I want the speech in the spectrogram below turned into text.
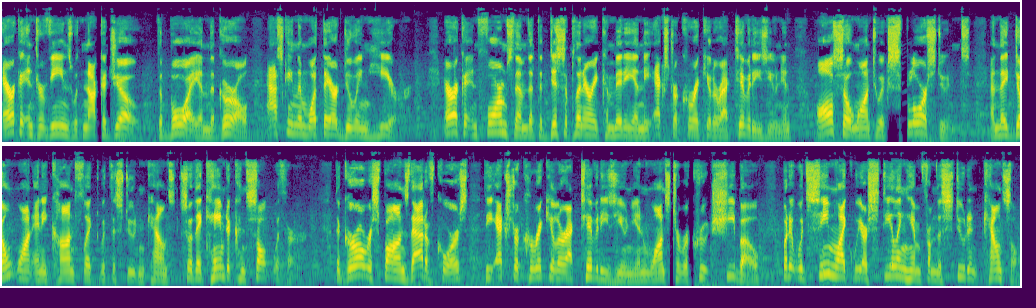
Erika intervenes with Nakajo, the boy and the girl, asking them what they are doing here. Erika informs them that the disciplinary committee and the extracurricular activities union also want to explore students, and they don't want any conflict with the student council, so they came to consult with her. The girl responds that, of course, the Extracurricular Activities Union wants to recruit Shibo, but it would seem like we are stealing him from the student council.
